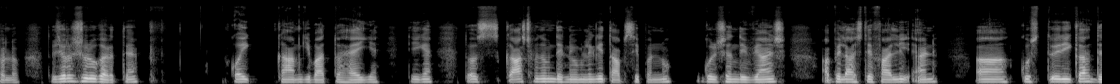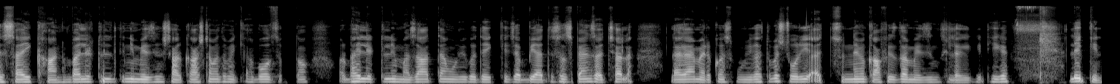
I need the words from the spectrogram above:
कर लो। तो चलो शुरू करते हैं। कोई काम की बात तो है ही है, ठीक है? तो कास्ट में तुम्हें देखने को मिलेंगी तापसी पन्नू, गुलशन दिव्यांश, अभिलाष तिफाली एंड कुश्तरीका देसाई खान। भाई लिटरली इतनी अमेजिंग स्टार कास्ट है मैं तुम्हें क्या बोल सकता हूँ? और भाई लिटरली मज़ा आता है मूवी को देख के, जब भी आते सस्पेंस अच्छा लगा है मेरे को इस मूवी का। तो स्टोरी सुनने में काफ़ी ज़्यादा अमेजिंग सी लगेगी, ठीक है? लेकिन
